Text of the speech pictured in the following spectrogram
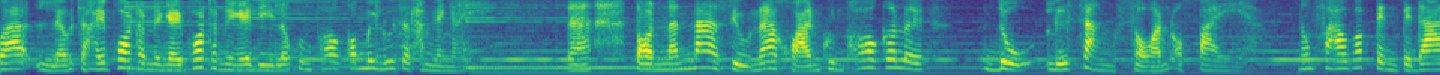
ว่าแล้วจะให้พ่อทำยังไง พ่อทำยังไงดี แล้วคุณพ่อก็ไม่รู้จะทำยังไงนะตอนนั้นหน้าสิวหน้าขวานคุณพ่อก็เลยดุหรือสั่งสอนออกไปอะน้องฟ้าว่าเป็นไปได้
